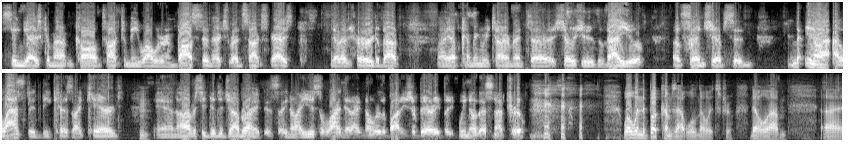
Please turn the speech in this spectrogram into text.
Seeing guys come out and call and talk to me while we are in Boston, ex Red Sox guys that I'd heard about my upcoming retirement uh, shows you the value of, of friendships. And, you know, I, I lasted because I cared. Hmm. And I obviously did the job right. It's, you know, I used the line that I know where the bodies are buried, but we know that's not true. well, when the book comes out, we'll know it's true. No, um, uh,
